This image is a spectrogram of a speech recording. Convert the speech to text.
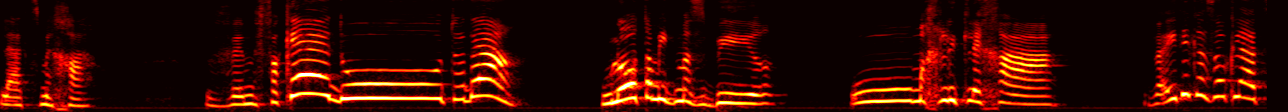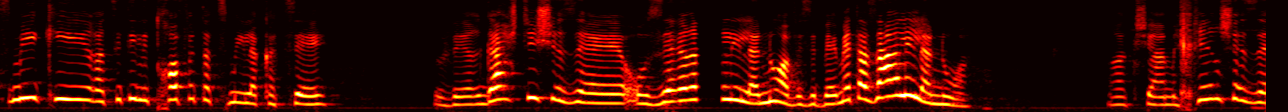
לעצמך. ומפקד הוא, אתה יודע, הוא לא תמיד מסביר, הוא מחליט לך, והייתי כזאת לעצמי כי רציתי לדחוף את עצמי לקצה, והרגשתי שזה עוזר לי לנוע, וזה באמת עזר לי לנוע. רק שהמחיר שזה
